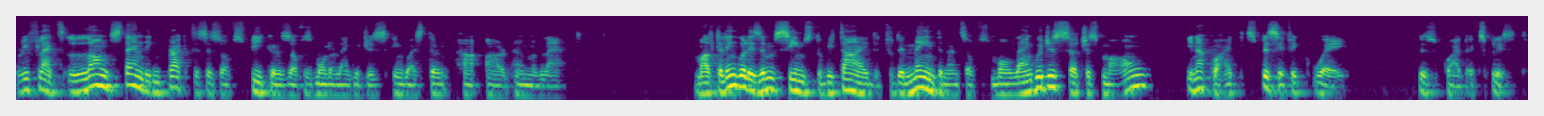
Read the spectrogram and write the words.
reflects long-standing practices of speakers of smaller languages in Western Arnhem Land. Multilingualism seems to be tied to the maintenance of small languages such as Mawng in a quite specific way This is quite explicit.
